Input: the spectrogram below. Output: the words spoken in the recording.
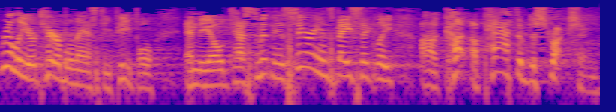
really are terrible, nasty people in the Old Testament. And the Assyrians basically uh, cut a path of destruction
